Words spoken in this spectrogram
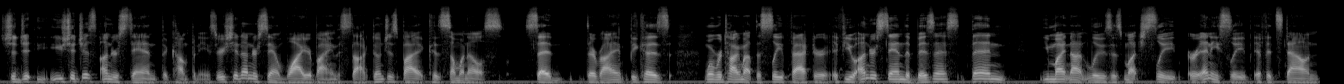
should you should just understand the companies or you should understand why you're buying the stock. Don't just buy it because someone else said they're buying. Because when we're talking about the sleep factor, if you understand the business, then you might not lose as much sleep or any sleep if it's down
